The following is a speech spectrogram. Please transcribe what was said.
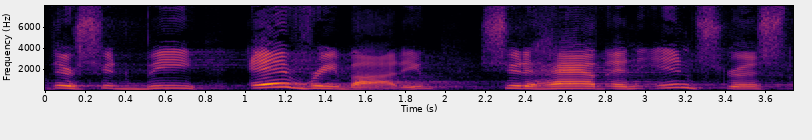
There should be, everybody should have an interest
